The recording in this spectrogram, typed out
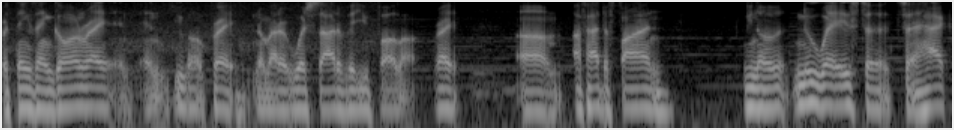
where things ain't going right and, and you're gonna pray, no matter which side of it you fall on, right? Um, I've had to find, you know, new ways to, to hack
